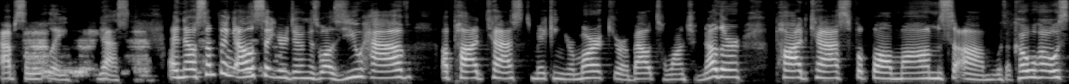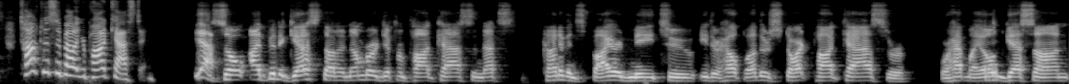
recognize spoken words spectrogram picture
Absolutely. Yes. And now something else that you're doing as well is you have a podcast, Making Your Mark. You're about to launch another podcast, Football Moms, um, with a co host. Talk to us about your podcasting. Yeah. So I've been a guest on a number of different podcasts, and that's kind of inspired me to either help others start podcasts or or have my own guests on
